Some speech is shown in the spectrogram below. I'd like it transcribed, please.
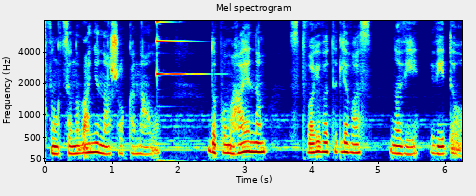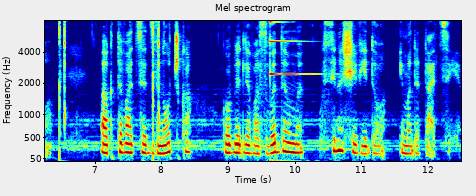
і функціонуванню нашого каналу, допомагає нам створювати для вас нові відео. А активація дзвіночка роблять для вас видимими усі наші відео і медитації.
